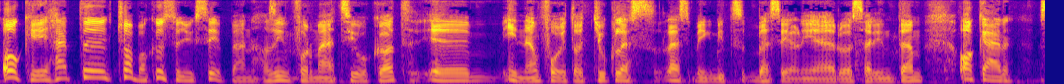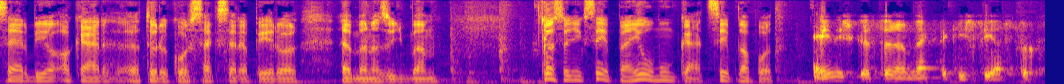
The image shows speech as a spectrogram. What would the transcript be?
Oké, okay, hát Csaba, köszönjük szépen az információkat. Innen folytatjuk, lesz, lesz még mit beszélni erről szerintem. Akár Szerbia, akár Törökország szerepéről ebben az ügyben. Köszönjük szépen, jó munkát, szép napot! Én is köszönöm nektek is, sziasztok!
